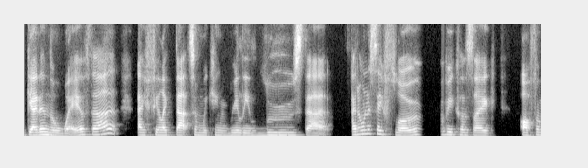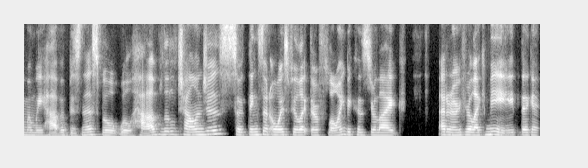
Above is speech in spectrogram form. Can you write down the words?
get in the way of that i feel like that's when we can really lose that i don't want to say flow because like often when we have a business we'll we'll have little challenges so things don't always feel like they're flowing because you're like i don't know if you're like me they're going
